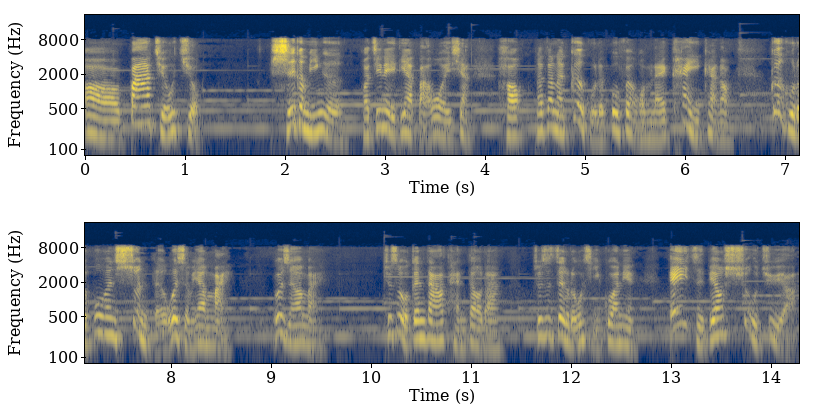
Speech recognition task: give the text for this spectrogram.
哦八九九十个名额，好，今天一定要把握一下。好，那当然个股的部分，我们来看一看哦。个股的部分，顺德为什么要买？为什么要买？就是我跟大家谈到的，啊就是这个逻辑观念。A 指标数据啊，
